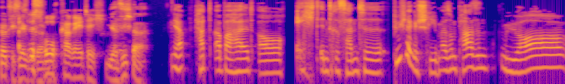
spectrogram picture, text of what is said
Hört sich sehr Das gut ist an. hochkarätig. Ja, sicher. Ja, hat aber halt auch echt interessante Bücher geschrieben. Also ein paar sind, ja,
